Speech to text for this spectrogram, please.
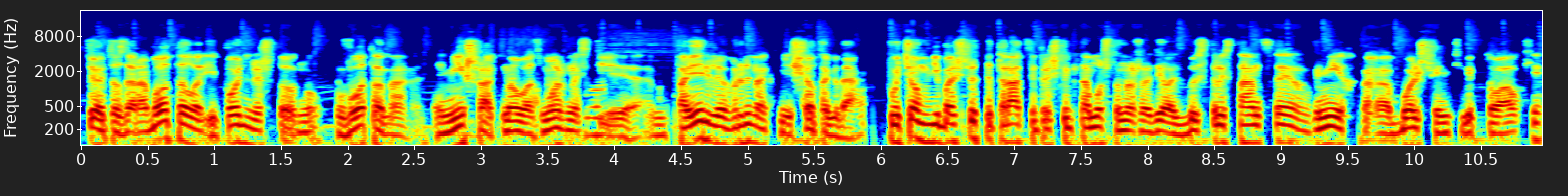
все это заработало и поняли, что ну вот она, ниша, окно возможностей. Поверили в рынок еще тогда. Путем небольших итераций пришли к тому, что нужно делать быстрые станции, в них э, больше интеллектуалки,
